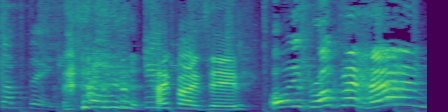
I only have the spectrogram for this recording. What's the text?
something? High five, Zade. Oh, you broke my hand!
